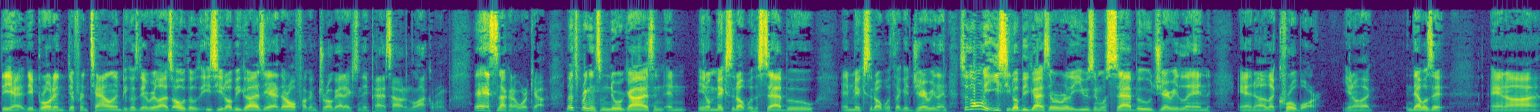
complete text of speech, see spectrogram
They they brought in different talent because they realized, oh, those ECW guys, yeah, they're all fucking drug addicts and they pass out in the locker room. Eh, it's not gonna work out. Let's bring in some newer guys and, and you know mix it up with a Sabu and mix it up with like a Jerry Lynn. So the only ECW guys they were really using was Sabu, Jerry Lynn, and uh, like Crowbar. You know, like and that was it. And uh,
